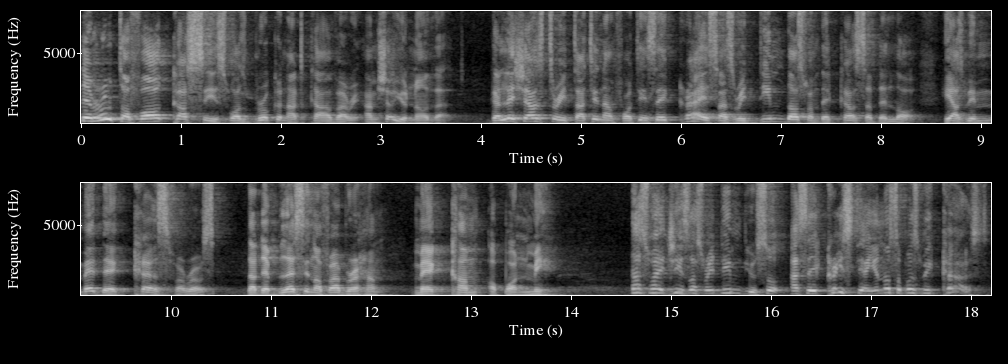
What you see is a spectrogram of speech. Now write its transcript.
the root of all curses was broken at Calvary. I'm sure you know that. Galatians 3 13 and 14 say, Christ has redeemed us from the curse of the law. He has been made a curse for us, that the blessing of Abraham may come upon me. That's why Jesus redeemed you. So, as a Christian, you're not supposed to be cursed.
